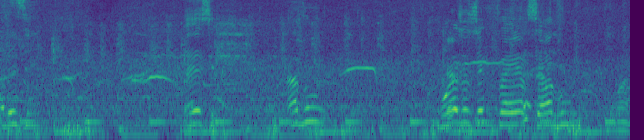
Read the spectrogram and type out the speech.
Allez-y. Allez, c'est à vous. Moi, je sais le faire, c'est à vous. Voilà.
